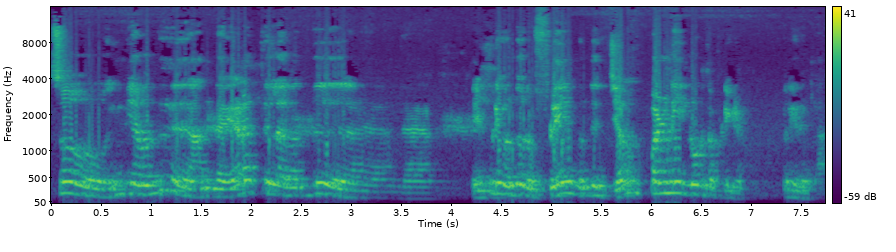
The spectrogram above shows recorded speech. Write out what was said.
ஸோ இங்க வந்து அந்த இடத்துல வந்து அந்த எப்படி வந்து ஒரு ஃப்ளேம் வந்து ஜம்ப் பண்ணி இன்னொருத்த பிடிக்கணும். புரியுதுங்களா?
